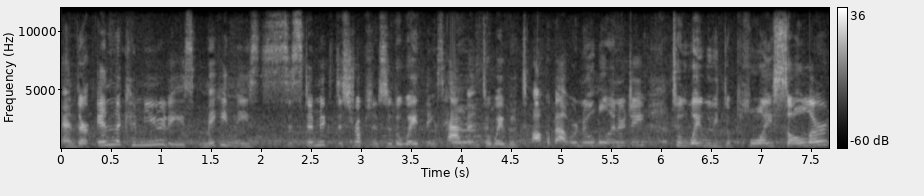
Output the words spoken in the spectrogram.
and they're in the communities making these systemic disruptions to the way things happen, yeah. to the way we talk about renewable energy, to the way we deploy solar.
